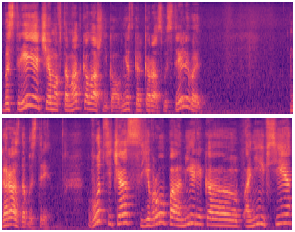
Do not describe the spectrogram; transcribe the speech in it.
Быстрее, чем автомат Калашникова в несколько раз выстреливает гораздо быстрее. Вот сейчас Европа, Америка, они все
